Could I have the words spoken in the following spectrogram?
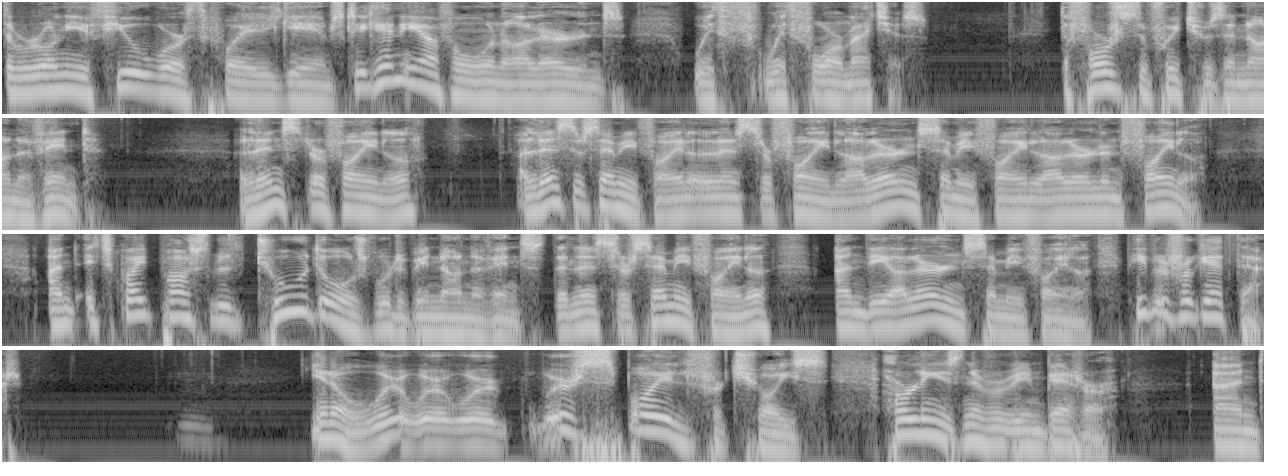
There were only a few worthwhile games. Kilkenny often won All Ireland with with four matches. The first of which was a non-event, a Leinster final, a Leinster semi-final, a Leinster final, All Ireland semi-final, All Ireland final. And it's quite possible two of those would have been non-events: the Leinster semi-final and the All Ireland semi-final. People forget that. Hmm. You know, we're we're we're we're spoiled for choice. Hurling has never been better and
